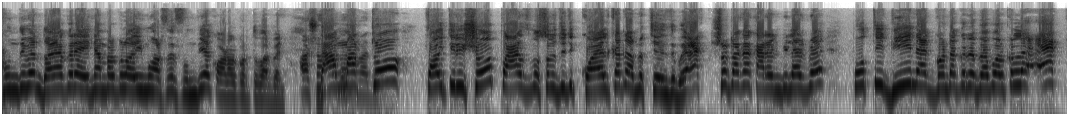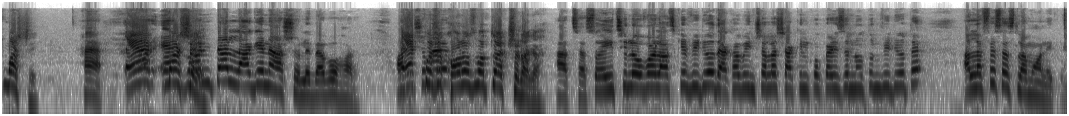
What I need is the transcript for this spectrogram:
ফোন দিবেন দয়া করে এই নাম্বারগুলো এই হোয়াটসঅ্যাপে ফোন দিয়ে অর্ডার করতে পারবেন। দাম মাত্র পঁয়ত্রিশশো পাঁচ বছরে যদি কয়েল কাটে আমরা চেঞ্জ দেবো। একশো টাকা কারেন্ট বিল আসবে। প্রতিদিন এক ঘণ্টা করে ব্যবহার করলে এক মাসে। হ্যাঁ এক আর ঘণ্টা লাগে না আসলে ব্যবহার। অনেক এক মাসে খরচ মাত্র একশো টাকা। আচ্ছা সো এই ছিল ওভারঅল আজকের ভিডিও দেখাবো ইনশাল্লাহ শাকিল কোকারিজের নতুন ভিডিওতে আল্লাহ হাফেজ আসসালামু আলাইকুম।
